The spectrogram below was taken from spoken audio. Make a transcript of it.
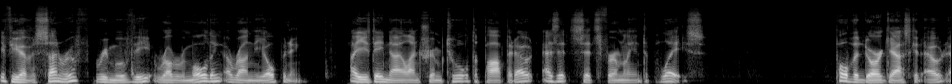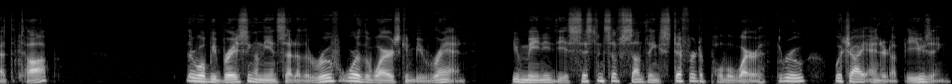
If you have a sunroof, remove the rubber molding around the opening. I used a nylon trim tool to pop it out as it sits firmly into place. Pull the door gasket out at the top. There will be bracing on the inside of the roof where the wires can be ran. You may need the assistance of something stiffer to pull the wire through, which I ended up using.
